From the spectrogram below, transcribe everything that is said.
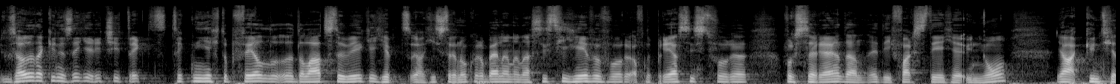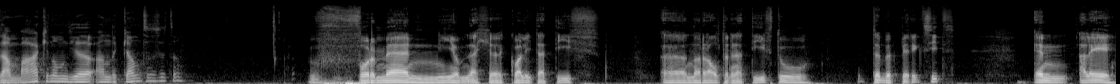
Zou je dat kunnen zeggen? Richie trekt, trekt niet echt op veel de, laatste weken. Je hebt ja, gisteren ook weer bijna een assist gegeven, voor, of een pre-assist voor, eh voor Serijn, dan, hè, die vars tegen Union. Ja, kunt je dat maken om die aan de kant te zetten? Voor mij niet, omdat je kwalitatief eh, naar alternatief toe te beperkt zit. En, allee,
